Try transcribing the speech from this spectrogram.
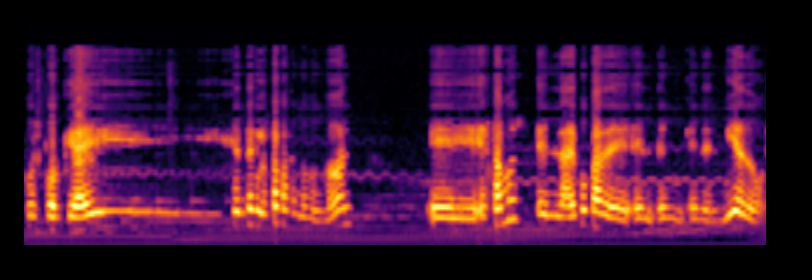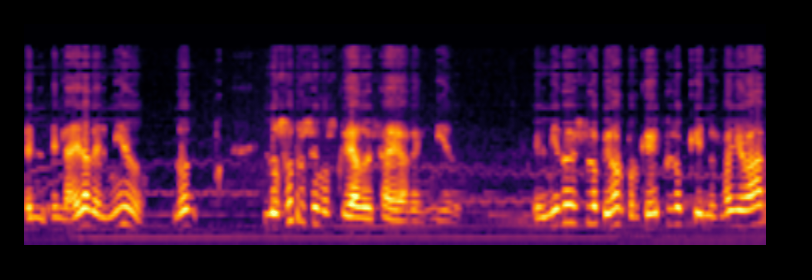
Pues porque hay gente que lo está pasando muy mal. Eh, estamos en la época de, en, el miedo, en, en, la era del miedo. ¿no? Nosotros hemos creado esa era del miedo. El miedo es lo peor porque es lo que nos va a llevar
